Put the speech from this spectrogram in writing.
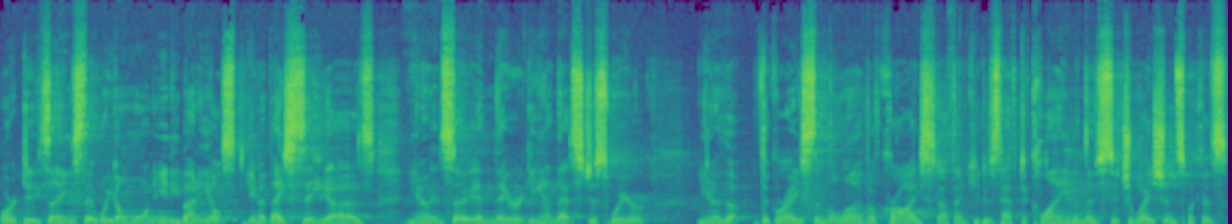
or do things that we don't want anybody else, you know, they see us, you know, and so, and there again, that's just where, you know, the, the grace and the love of Christ, I think you just have to claim in those situations because,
